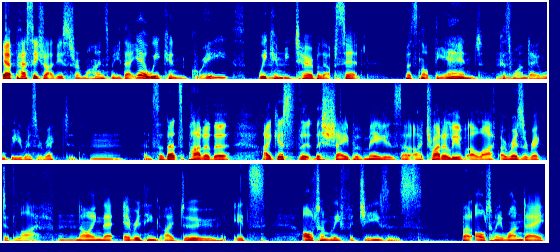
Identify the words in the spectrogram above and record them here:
yeah, a passage like this reminds me that, yeah, we can grieve, we can be mm. terribly upset, but it's not the end because one day we'll be resurrected. And so that's part of the, I guess, the, the shape of me is that I try to live a life, a resurrected life, knowing that everything I do, it's ultimately for Jesus. But ultimately, one day,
